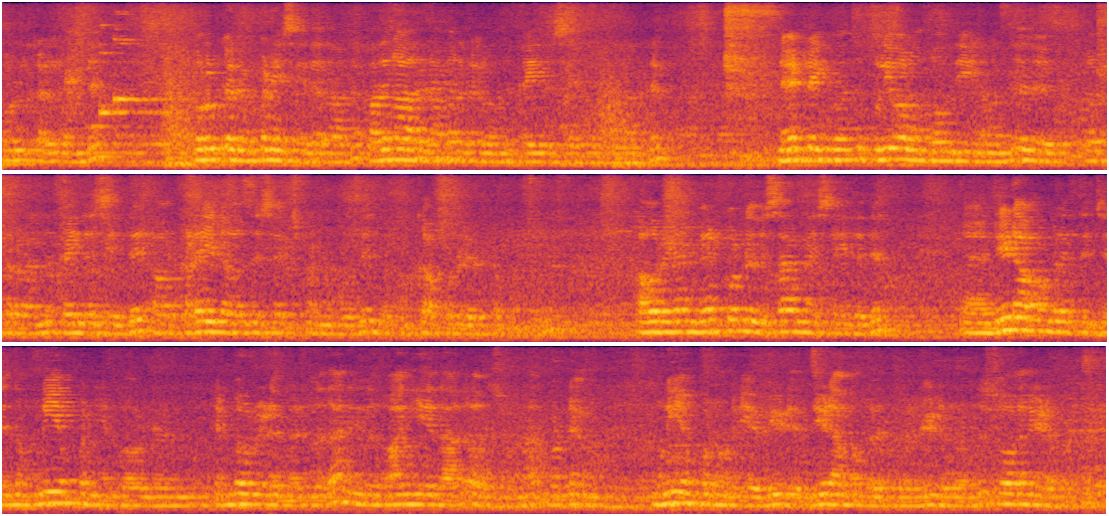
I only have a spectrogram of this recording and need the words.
பொருட்கள் வந்து பொருட்கள் விற்பனை செய்ததாக பதினாறு நபர்கள் வந்து கைது செய்யப்பட்டுள்ளார்கள். நேற்றைக்கு வந்து புலிவளம் பகுதியில் வந்து ஒருத்தரை வந்து கைது செய்து அவர் கடையில் வந்து சர்ச் பண்ணும்போது இந்த குட்கா பொருள் எடுக்கப்பட்டது அவரிடம் மேற்கொண்டு விசாரணை செய்தது நீடாமங்கலத்தைச் சேர்ந்த முனியப்பன் என்பவரிடம் என்பவரிடமிருந்து தான் இது வாங்கியதாக அவர் சொன்னார். மற்றும் முனியப்பனுடைய வீடு நீடாமங்கலத்தில் வீடு வந்து சோதனையிடப்பட்டது.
